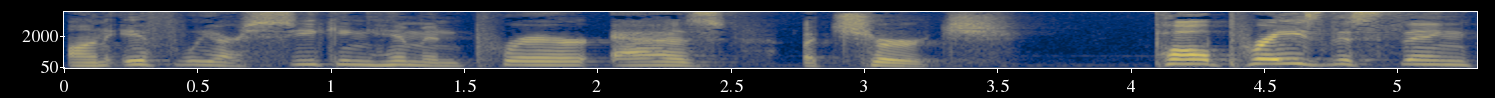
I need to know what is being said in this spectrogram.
on if we are seeking Him in prayer as a church. Paul prays this thing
